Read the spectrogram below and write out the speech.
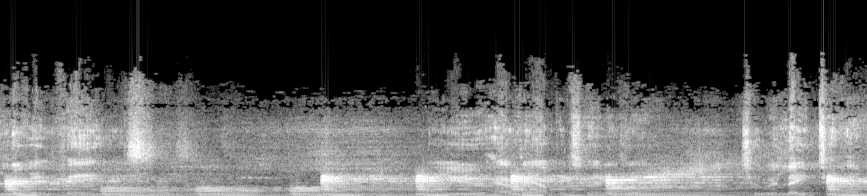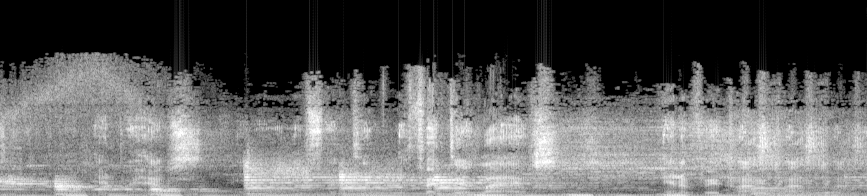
living things, you have the opportunity to relate to them and perhaps affect, affect their lives in a very positive, positive.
